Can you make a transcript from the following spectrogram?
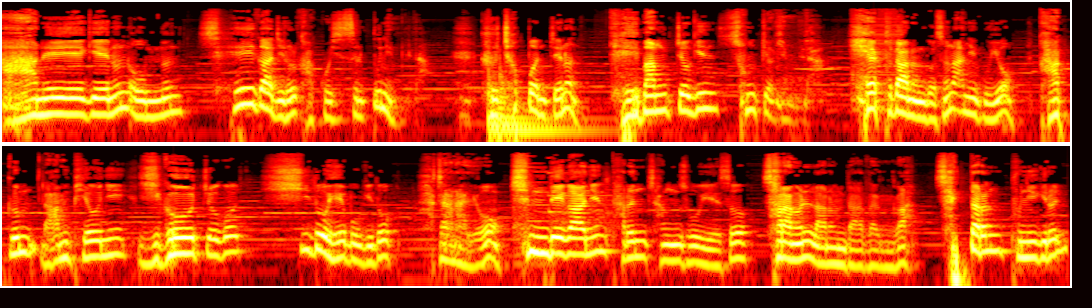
아내에게는 없는 세 가지를 갖고 있을 뿐입니다. 그 첫 번째는 개방적인 성격입니다. 해프다는 것은 아니고요. 가끔 남편이 이것저것 시도해 보기도 하잖아요. 침대가 아닌 다른 장소에서 사랑을 나눈다던가 색다른 분위기를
